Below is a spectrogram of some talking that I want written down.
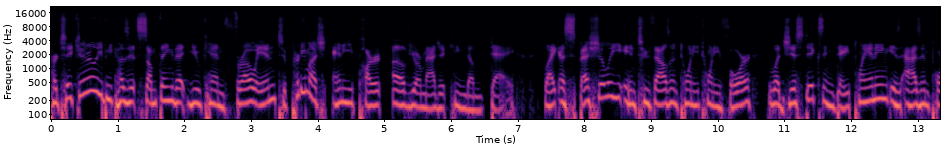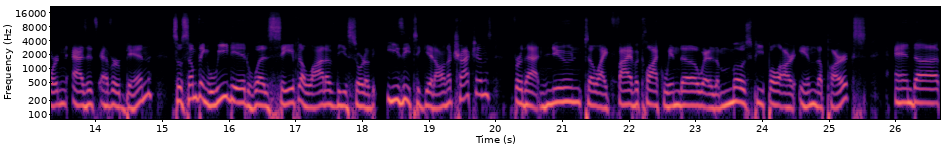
particularly because it's something that you can throw into pretty much any part of your Magic Kingdom day. Like, especially in 2020 24, logistics and day planning is as important as it's ever been. So, something we did was saved a lot of these sort of easy to get on attractions for that noon to like five o'clock window where the most people are in the parks. And uh,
